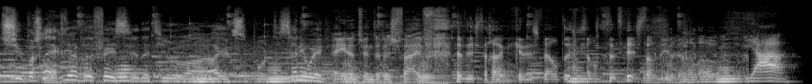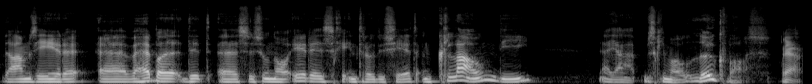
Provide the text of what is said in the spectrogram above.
super slecht. You have the face that you are Ajax supporters. Anyway, 21 is 5. Het is toch elke keer een spel tussen Het is toch niet te geloven. Ja, dames en heren. eh, we hebben dit eh, seizoen al eerder eens geïntroduceerd. Een clown die, nou ja, misschien wel leuk was. Ja,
